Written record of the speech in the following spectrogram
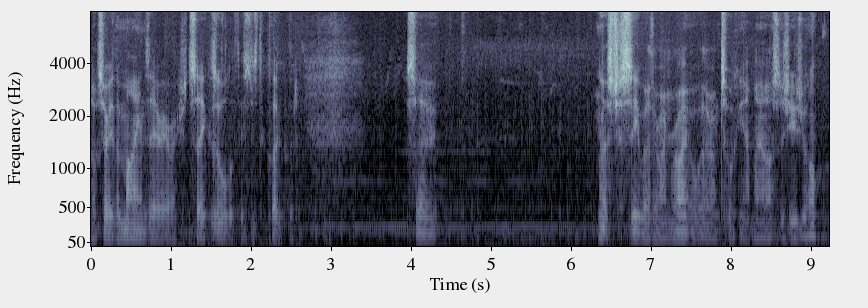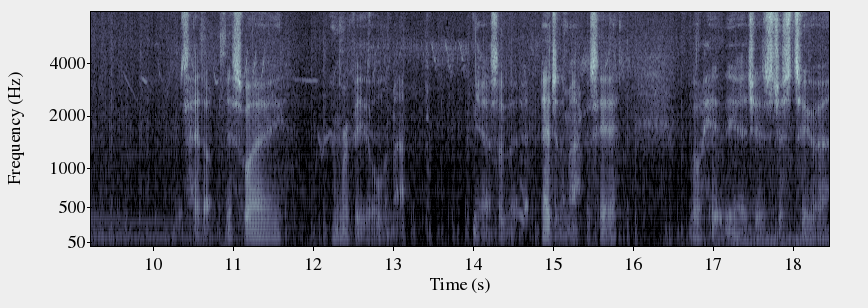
oh, sorry, the mines area, I should say, because all of this is the Cloakwood. So let's just see whether I'm right or whether I'm talking out my arse as usual. Let's head up this way and reveal the map. Yeah, so the edge of the map is here. We'll hit the edges just to uh,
